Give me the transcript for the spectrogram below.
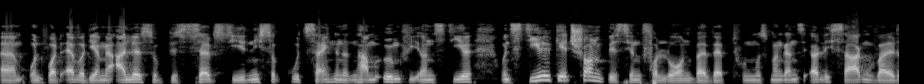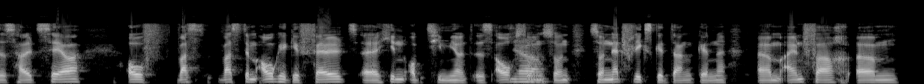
Ähm, und whatever, die haben ja alle so bis selbst die nicht so gut zeichnenden haben irgendwie ihren Stil. Und Stil geht schon ein bisschen verloren bei Webtoon, muss man ganz ehrlich sagen, weil das halt sehr auf was, was dem Auge gefällt, äh, hin optimiert ist. Auch ja. so, so ein, so ein Netflix-Gedanke, ne? ähm, einfach ähm,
